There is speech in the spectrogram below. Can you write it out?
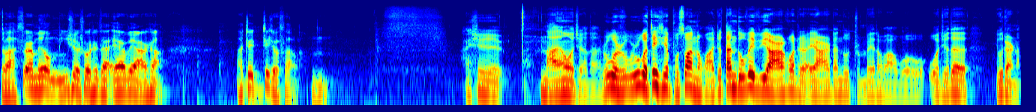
对吧？虽然没有明确说是在 AR、VR 上，啊，这这就算了，嗯，还是难，我觉得。如果如如果这些不算的话，就单独为 VR 或者 AR 单独准备的话，我我觉得有点难。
